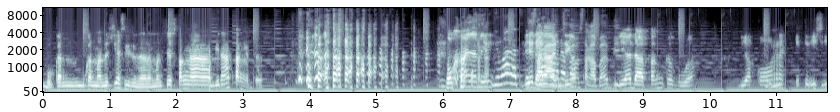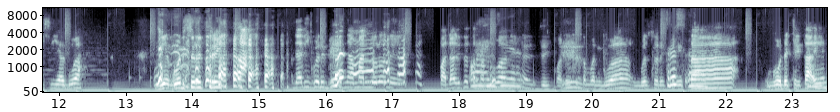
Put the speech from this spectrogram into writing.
bukan bukan manusia sih sebenarnya, manusia setengah binatang itu. Pokoknya nih Gimana? Dia kenapa? anjing apa setengah babi? dia datang ke gua, dia korek itu isi-isinya gua. Dia gua disuruh cerita. Dari gua dibilang nyaman dulu nih. Padahal itu teman. Anjing. Padahal itu teman gua, gua suruh Terus, cerita. Gua udah ceritain,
